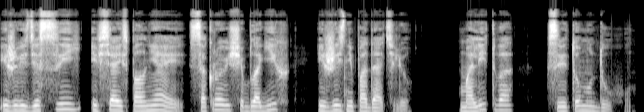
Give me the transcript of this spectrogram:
и же везде сый, и вся исполняй, сокровище благих и жизни подателю. Молитва Святому Духу.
